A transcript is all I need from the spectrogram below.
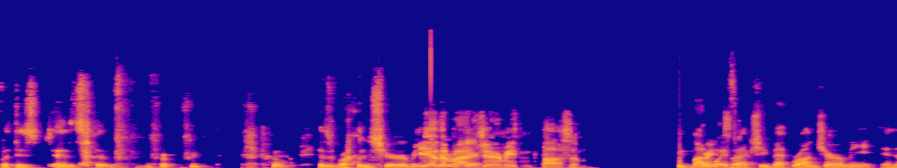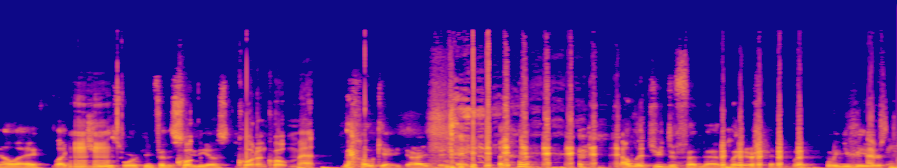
with his his his Ron Jeremy. yeah. The Ron character. Jeremy, thing, awesome. My great wife stuff. actually met Ron Jeremy in L.A. Like when she Mhm. was working for the Quote- studios. Quote unquote met. okay, all right. I'll let you defend that later. but when you meet her, I'm,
